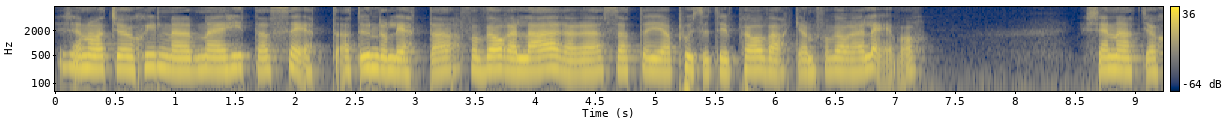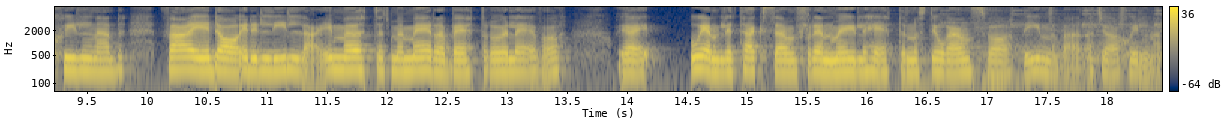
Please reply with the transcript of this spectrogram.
Jag känner att jag gör skillnad när jag hittar sätt att underlätta för våra lärare så att det ger positiv påverkan för våra elever. Känna känner att jag gör skillnad varje dag i det lilla, i mötet med medarbetare och elever. Och jag är oändligt tacksam för den möjligheten och stora ansvaret det innebär att göra skillnad.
